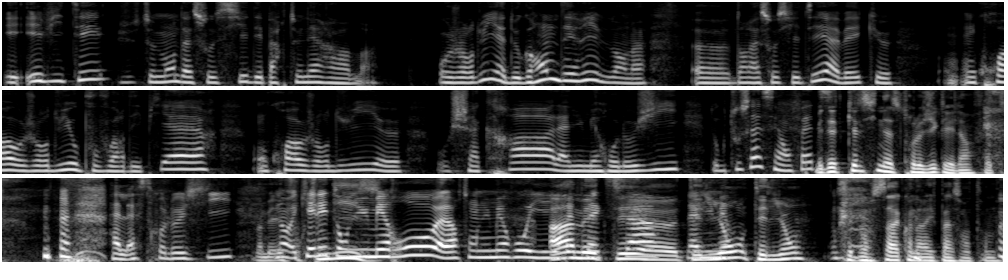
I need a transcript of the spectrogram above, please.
et éviter justement d'associer des partenaires à Allah. Aujourd'hui, il y a de grandes dérives dans la, euh, dans la société avec... euh, on, croit aujourd'hui au pouvoir des pierres, on croit aujourd'hui euh, au chakra, à la numérologie. Donc tout ça, c'est en fait Mais d'être quel signe astrologique là en fait? À l'astrologie. Non, quel est ton numéro? Alors ton numéro, il Ah mais t'es ça. euh, lion, t'es lion. C'est pour ça qu'on n'arrive pas à s'entendre.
